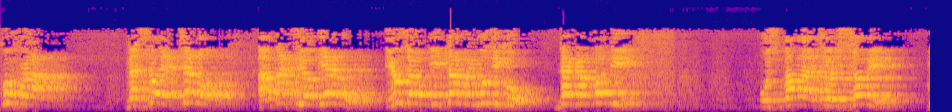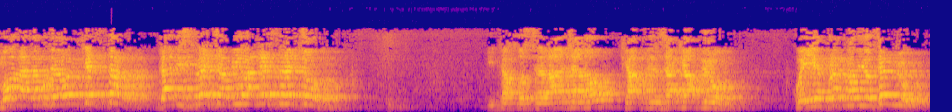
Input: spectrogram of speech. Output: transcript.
kufra na svoje čelo, a bacio vjeru i uzeo gitaru i muziku da ga vodi u spavaćoj sobi, mora da bude orkestar da bi sreća bila nesrećom. I tako se rađalo kafir za kafirom, koji je prepravio zemlju.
